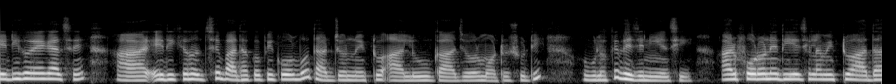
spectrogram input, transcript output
রেডি হয়ে গেছে। আর এদিকে হচ্ছে বাঁধাকপি করব, তার জন্য একটু আলু, গাজর, মটরশুঁটি ওগুলোকে ভেজে নিয়েছি। আর ফোড়নে দিয়েছিলাম একটু আদা,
